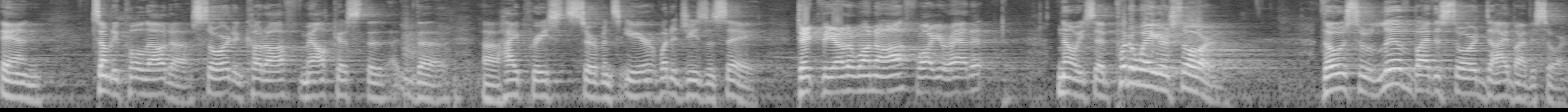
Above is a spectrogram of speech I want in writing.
and Somebody pulled out a sword and cut off Malchus, the, the uh, high priest's servant's ear. What did Jesus say? Take the other one off while you're at it? No, he said, Put away your sword. Those who live by the sword die by the sword.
